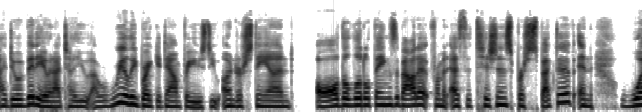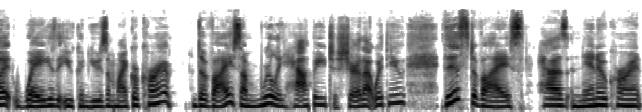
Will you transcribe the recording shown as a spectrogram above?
I do a video and I tell you, I really break it down for you so you understand all the little things about it from an esthetician's perspective and what ways that you can use a microcurrent device. I'm really happy to share that with you. This device has nanocurrent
